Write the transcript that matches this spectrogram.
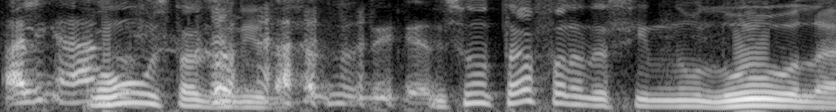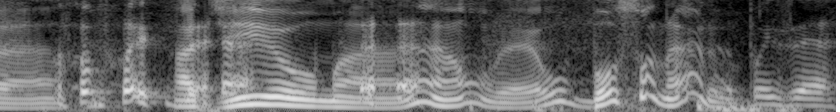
alinhado com os Estados Unidos. Estados Unidos. Isso não está falando assim no Lula, pois a é. Dilma. Não, é o Bolsonaro. Pois é.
